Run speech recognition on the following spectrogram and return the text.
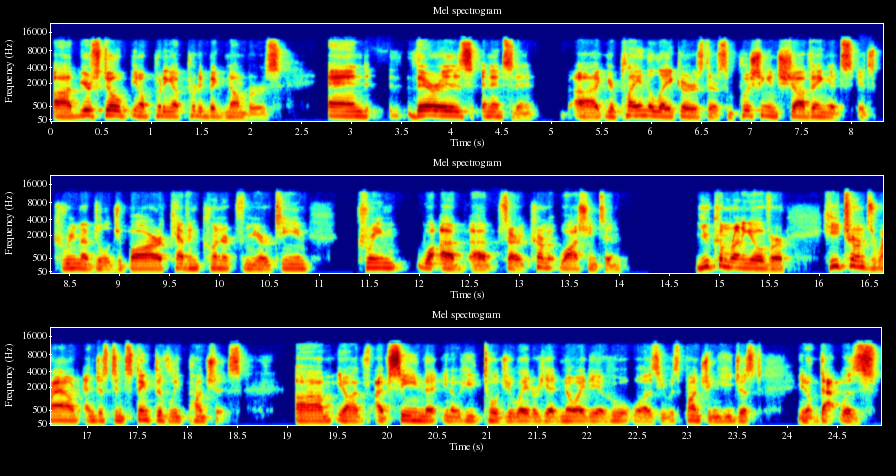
Uh, you're still, you know, putting up pretty big numbers. And there is an incident. Uh, you're playing the Lakers. There's some pushing and shoving. It's it's Kareem Abdul-Jabbar, Kevin Kunnert from your team, Kareem, uh, uh, sorry, Kermit Washington. You come running over. He turns around and just instinctively punches. Um, you know, I've I've seen that. You know, he told you later he had no idea who it was he was punching. He just you know that was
